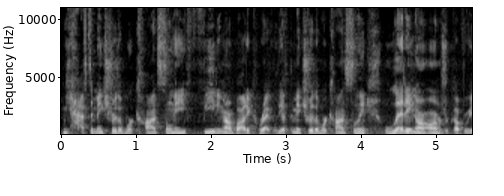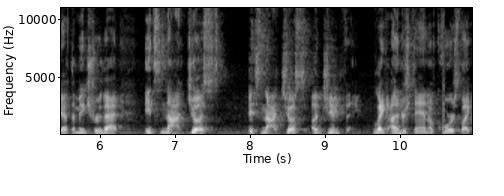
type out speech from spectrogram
we have to make sure that we're constantly feeding our body correctly. We have to make sure that we're constantly letting our arms recover. We have to make sure that it's not just it's not just a gym thing. Like I understand, of course, like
